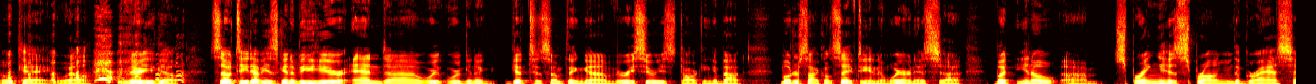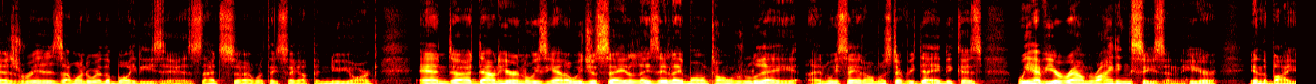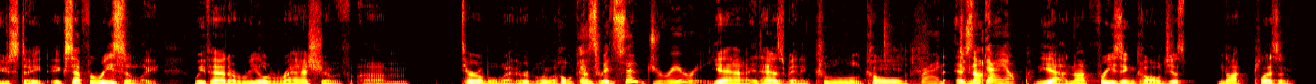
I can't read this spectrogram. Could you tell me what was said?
Okay, well, there you go. So TW is going to be here, and uh, we're, we're going to get to something uh, very serious, talking about motorcycle safety and awareness. Uh, but you know, um, spring has sprung, the grass has riz. I wonder where the Boidies is. That's uh, what they say up in New York, and uh, down here in Louisiana, we just say "laissez les bon temps rouler," and we say it almost every day because we have year-round riding season here in the Bayou State, except for recently. We've had a real rash of um, terrible weather. Well, the whole it's country. been so dreary. yeah, it has been. And cool, cold. Right. and Just not, damp. Yeah, not freezing cold, just not pleasant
